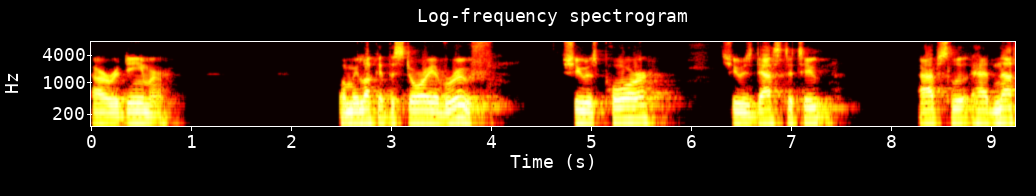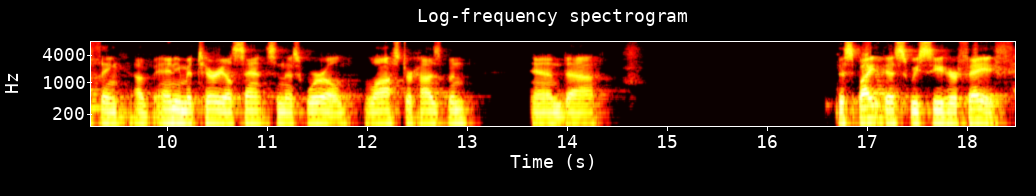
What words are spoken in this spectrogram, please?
our Redeemer. When we look at the story of Ruth, she was poor, she was destitute, absolutely had nothing of any material sense in this world, lost her husband, and uh, despite this, we see her faith.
